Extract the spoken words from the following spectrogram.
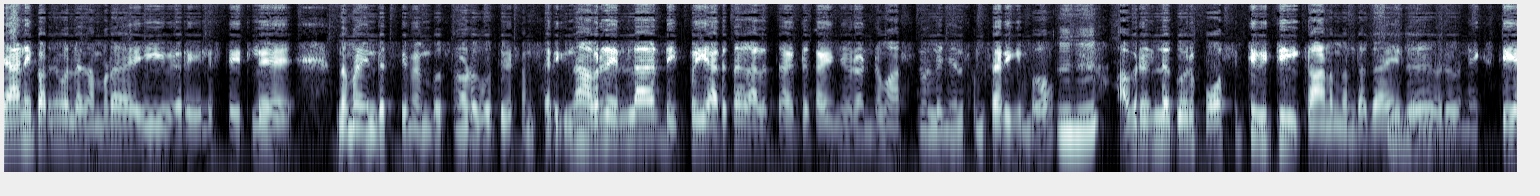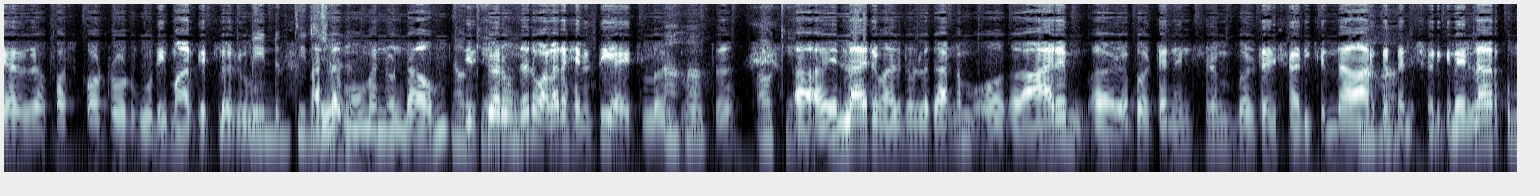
ഞാൻ ഈ പറഞ്ഞ പോലെ നമ്മുടെ ഈ റിയൽ എസ്റ്റേറ്റിലെ നമ്മുടെ ഇൻഡസ്ട്രി മെമ്പേഴ്സിനോടൊക്കെ ഒത്തിരി സംസാരിക്കുന്നു. അവരുടെ എല്ലാവരുടെ ഇപ്പൊ ഈ അടുത്ത കാലത്തായിട്ട് കഴിഞ്ഞ രണ്ട് മാസത്തിനുള്ളിൽ ഞാൻ സംസാരിക്കുമ്പോൾ അവരിലൊക്കെ ഒരു പോസിറ്റിവിറ്റി കാണുന്നുണ്ട്. അതായത് ഒരു നെക്സ്റ്റ് ഇയർ ഫസ്റ്റ് ക്വാർട്ടറോട് കൂടി മാർക്കറ്റിൽ ഒരു നല്ല മൂവ്മെന്റ് ഉണ്ടാവും. തിരിച്ചു വരുന്നത് വളരെ ഹെൽത്തി ആയിട്ടുള്ള ഒരു ഗ്രോത്ത് എല്ലാവരും അതിനുള്ള കാരണം ആരും ഇപ്പൊ ടെനൻസി ഗവൺമെന്റ്സിനും ടെൻഷൻ അടിക്കണ്ട ആർക്കും ടെൻഷൻ അടിക്കണ്ട. എല്ലാവർക്കും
